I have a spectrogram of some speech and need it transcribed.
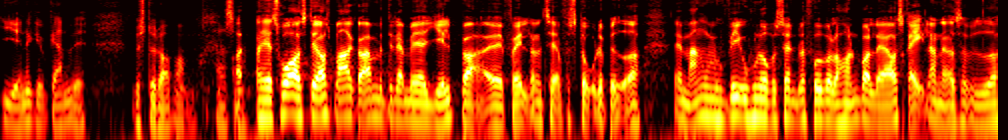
i NGF gerne vil, vil støtte op om. Altså. Og, og jeg tror også, det er også meget at gøre med det der med at hjælpe børn, øh, forældrene til at forstå det bedre. Øh, mange ved jo 100% hvad fodbold og håndbold er, også reglerne og så videre.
